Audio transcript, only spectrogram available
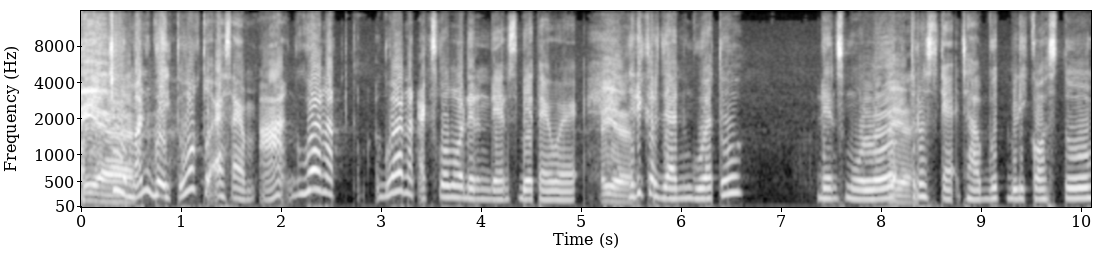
Iya. Cuman gue itu waktu SMA, gue anak gue anak ekskul modern dance BTW. Iya. Jadi kerjaan gue tuh dance mulu, Iya. terus kayak cabut beli kostum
